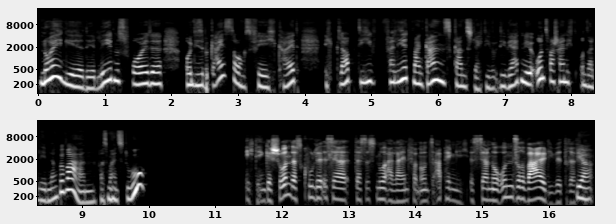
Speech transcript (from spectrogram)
Neugierde, Lebensfreude und diese Begeisterungsfähigkeit, ich glaube, die verliert man ganz, ganz schlecht. Die, die werden wir uns wahrscheinlich unser Leben lang bewahren. Was meinst du? Ich denke schon, das Coole ist ja, dass es nur allein von uns abhängig ist. ja nur unsere Wahl, die wir treffen. Ja.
